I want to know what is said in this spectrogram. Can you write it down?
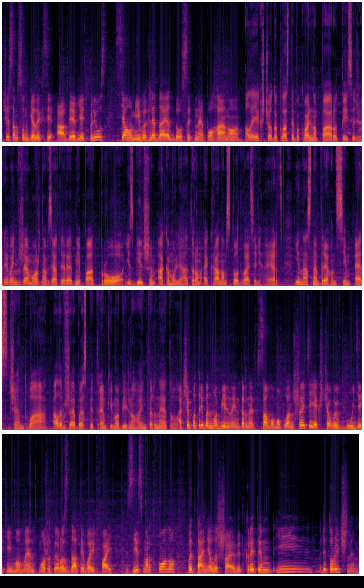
чи Samsung Galaxy A9 Xiaomi виглядає досить непогано. Але якщо докласти буквально пару тисяч гривень, вже можна взяти Redmi Pad Pro із більшим акумулятором, екраном 120 Гц і на Snapdragon 7S Gen 2, але вже без підтримки мобільного інтернету. А чи потрібен мобільний інтернет в самому планшеті, якщо ви в будь-який момент можете роздати Wi-Fi зі смартфону? Питання лишаю відкритим і риторичним.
